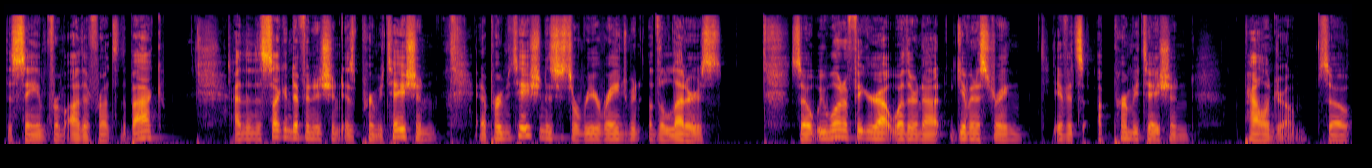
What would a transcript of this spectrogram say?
the same from either front to the back. And then the second definition is permutation. And a permutation is just a rearrangement of the letters. So we want to figure out whether or not, given a string, if it's a permutation palindrome. So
